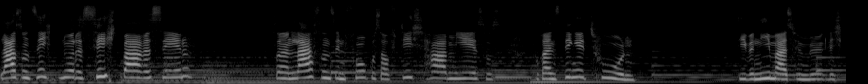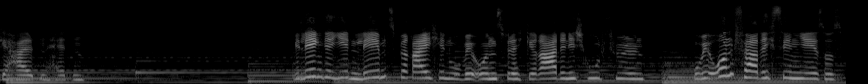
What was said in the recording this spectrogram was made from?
Lass uns nicht nur das Sichtbare sehen, sondern lass uns den Fokus auf dich haben, Jesus. Du kannst Dinge tun, die wir niemals für möglich gehalten hätten. Wir legen dir jeden Lebensbereich hin, wo wir uns vielleicht gerade nicht gut fühlen, wo wir unfertig sind, Jesus.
